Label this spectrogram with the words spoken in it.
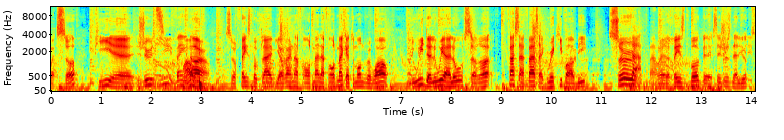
ouais, ça. Puis euh, jeudi 20h sur Facebook Live, il y aura un affrontement, l'affrontement que tout le monde veut voir. Louis de Louis Allo sera face à face avec Ricky Bobby sur ben ouais, le Facebook de C'est juste de la lutte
